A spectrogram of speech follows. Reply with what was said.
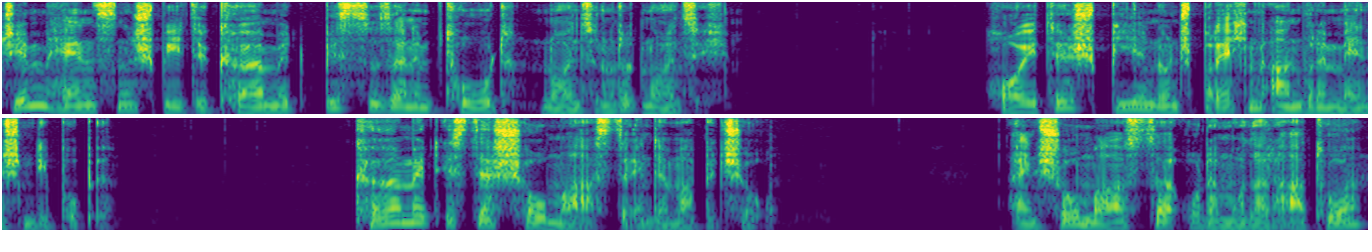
Jim Henson spielte Kermit bis zu seinem Tod 1990. Heute spielen und sprechen andere Menschen die Puppe. Kermit ist der Showmaster in der Muppet Show. Ein Showmaster oder Moderator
